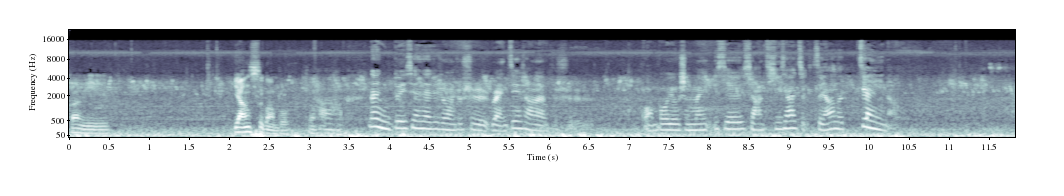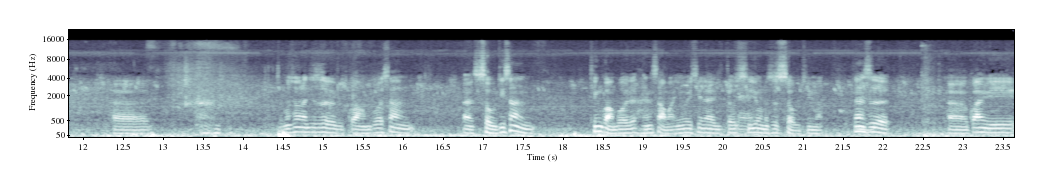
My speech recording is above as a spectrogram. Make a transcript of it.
关于。央视广播。好好，那你对现在这种就是软件上的就是广播有什么一些想提一下怎怎样的建议呢？呃，怎么说呢？就是广播上，呃，手机上听广播很少嘛，因为现在都是用的是手机嘛。但是，呃，关于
